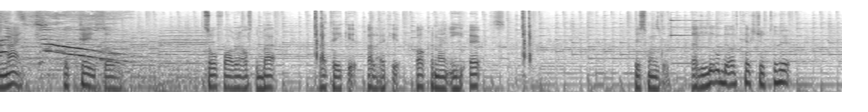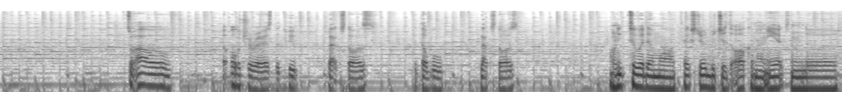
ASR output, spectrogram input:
Nice. Okay, so... So far, right off the bat, I take it. I like it. Arcanine EX. This one's got a little bit of texture to it. So out of the ultra rares, the two black stars, the double black stars. Only two of them are textured, which is the Arcanine EX and the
